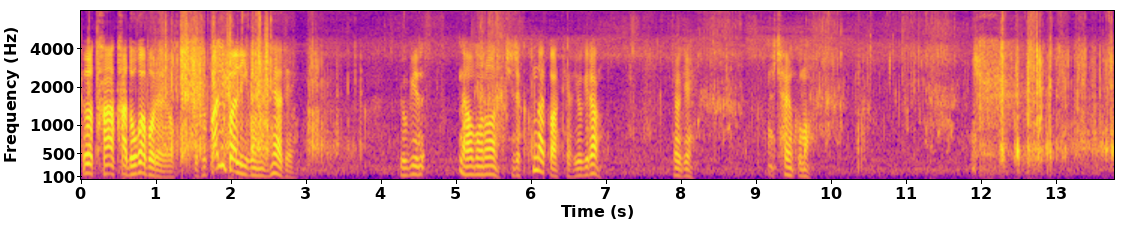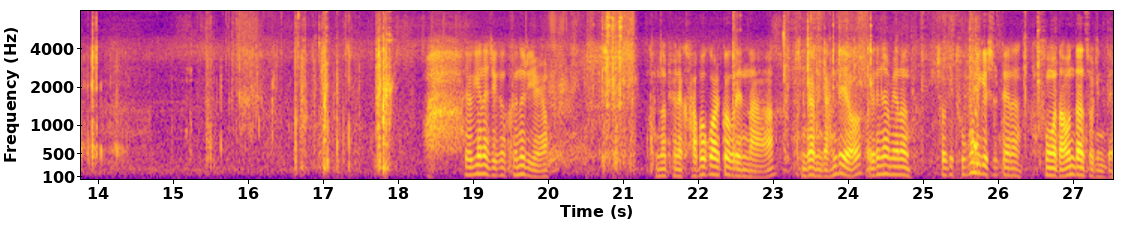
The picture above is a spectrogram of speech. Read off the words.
이거 다, 다 녹아버려요. 그래서 빨리빨리 이거는 해야 돼요. 여기 나오면은 진짜 끝날 것 같아요. 여기랑 여기 자연 구멍. 와, 여기는 지금 그늘이에요. 건너편에 가보고 할 걸 그랬나 긴가민가 한데요. 왜냐면은 저기 두 분이 계실 때는 붕어 나온다는 소린데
